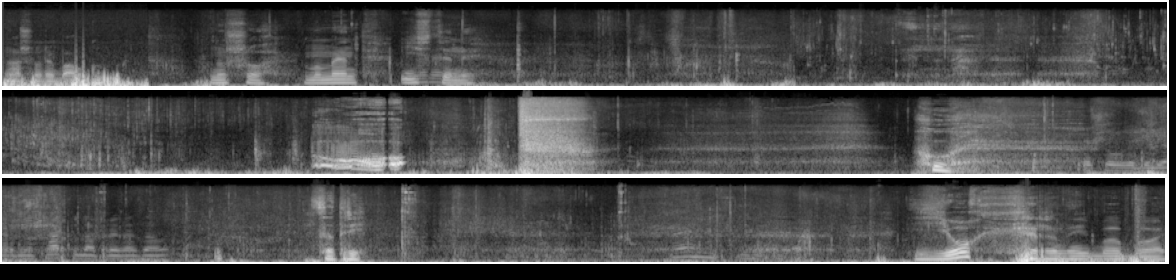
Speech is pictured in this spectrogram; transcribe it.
нашу рибалку. Ну що, момент істини. Фух. Прийшов вже більярдний шар туди прив'язали. Смотри. Йохерний бабай.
